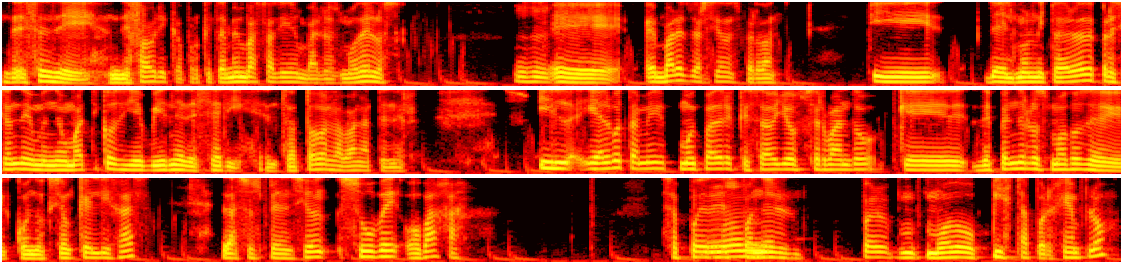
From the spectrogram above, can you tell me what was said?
de ese de, de, fábrica, porque también va a salir en varios modelos. Eh, en varias versiones, perdón. Y del monitoreo de presión de neumáticos viene de serie, entonces todos la van a tener. Y, algo también muy padre que estaba yo observando, que depende de los modos de conducción que elijas, la suspensión sube o baja. O sea, puedes poner modo pista, por ejemplo,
